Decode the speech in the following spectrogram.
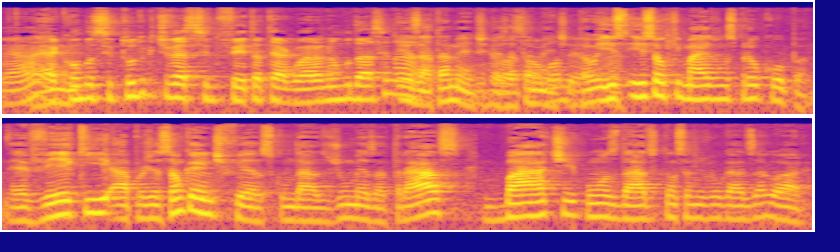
É, é, como se tudo que tivesse sido feito até agora não mudasse nada. Exatamente, exatamente. Então isso, isso é o que mais nos preocupa. É ver que a projeção que a gente fez com dados de um mês atrás bate com os dados que estão sendo divulgados agora.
